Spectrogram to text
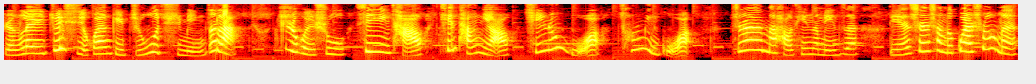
人类最喜欢给植物取名字啦，智慧树、幸运草、天堂鸟、情人果、聪明果，这么好听的名字，连山上的怪兽们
